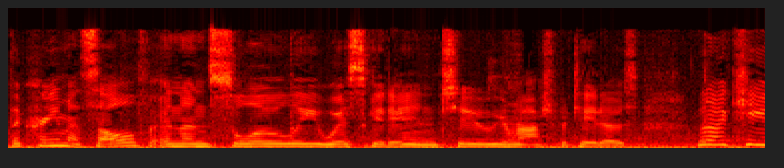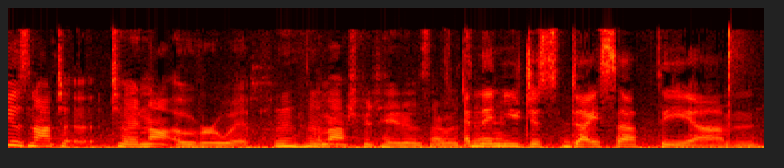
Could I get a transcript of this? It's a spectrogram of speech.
the cream itself and then slowly whisk it into your mashed potatoes. The key is not to, to not over whip the mashed potatoes, I would say. Mm-hmm. and then you just dice up the um,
